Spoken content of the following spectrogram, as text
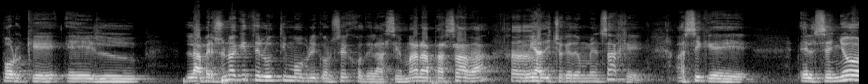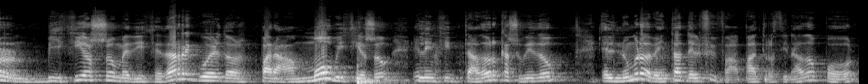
porque el, la persona que hizo el último briconsejo de la semana pasada me ha dicho que dé un mensaje. Así que el señor vicioso me dice, da recuerdos para Mo Vicioso, el incitador que ha subido el número de ventas del FIFA, patrocinado por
